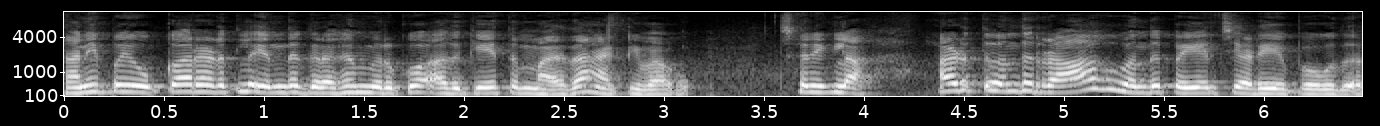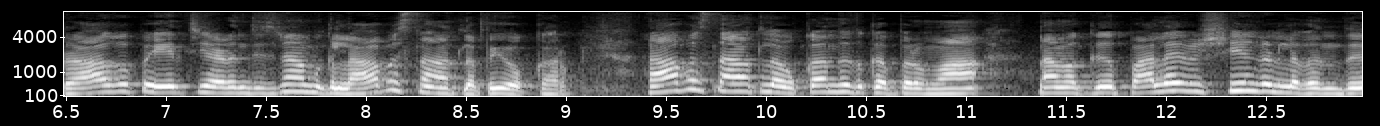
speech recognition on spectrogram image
சனி போய் உட்கார இடத்துல எந்த கிரகம் இருக்கோ அதுக்கேற்ற மாதிரி தான் ஆக்டிவ் ஆகும். சரிங்களா? அடுத்து வந்து ராகு வந்து பயிற்சி அடைய போகுது. ராகு பயிற்சி அடைஞ்சிச்சுன்னா நமக்கு லாபஸ்தானத்தில் போய் உட்காரும் லாபஸ்தானத்தில் உட்காந்ததுக்கப்புறமா நமக்கு பல விஷயங்களில் வந்து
